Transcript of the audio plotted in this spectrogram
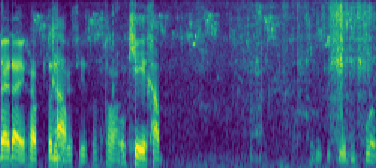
ได้ได้ครับ ต้นครันี้บ ก็สีฟักทองโอเคครับนี่ก็สิเป็นพวก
